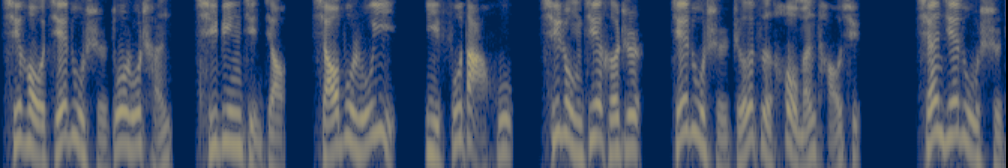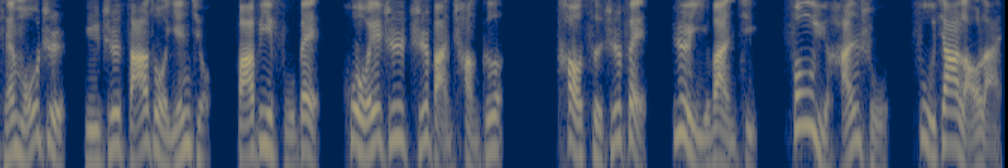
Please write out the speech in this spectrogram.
其后节度使多如臣，骑兵进交。小不如意，一夫大呼，其众皆合之。节度使折自后门逃去。前节度使田谋志与之杂作饮酒，把臂抚背，或为之纸板唱歌。靠赐之费日以万计，风雨寒暑，富家劳来，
